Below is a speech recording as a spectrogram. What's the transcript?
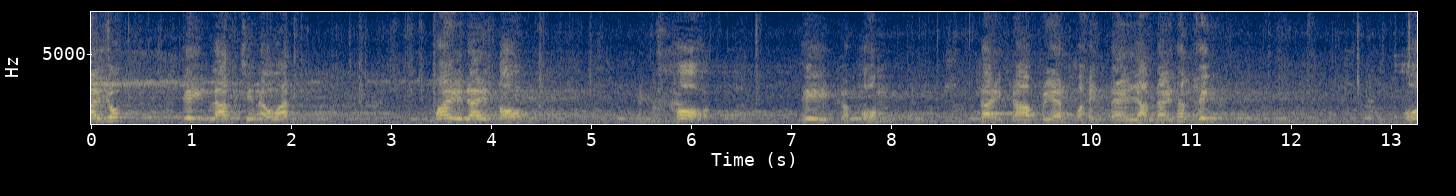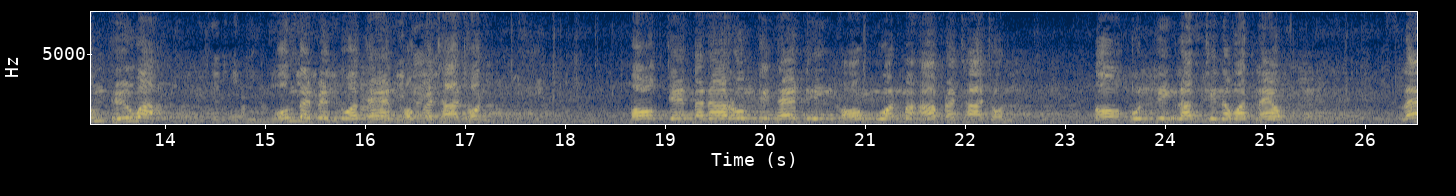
ายกยิ่งรักษณ์ชินวัตรไม่ได้ตอบข้อที่กระผมได้กาบเรียนไปแต่อย่างใดทั้งสิ้น ผมถือว่า ผมได้เป็นตัวแทนของประชาชน บอกเจตนารมณ์ที่แท้จริงของมวลมหาประชาชน ต่อคุณยิ่งรักษณ์ชินวัตรแล้ว และ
